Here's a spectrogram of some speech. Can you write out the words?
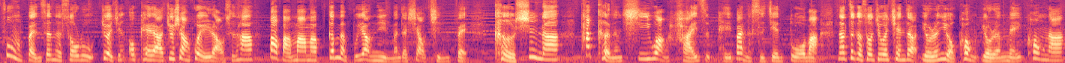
父母本身的收入就已经 OK 啦，就像慧仪老师，他爸爸妈妈根本不要你们的孝亲费，可是呢，他可能希望孩子陪伴的时间多嘛，那这个时候就会牵着有人有空，有人没空啦、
